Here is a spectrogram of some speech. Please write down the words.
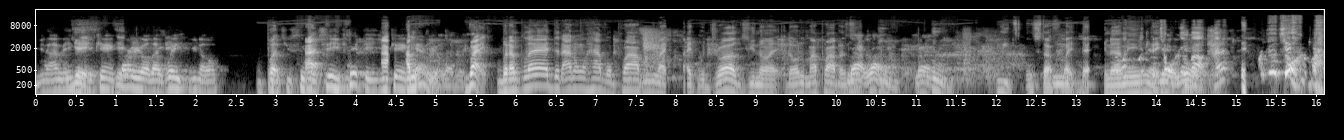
You know what I mean? Yeah, you can't yeah. carry all that weight, you know. But Once you I- 50, you can't I'm- carry all that weight. right. But I'm glad that I don't have a problem like like with drugs. You know, don't my problem is Right, with right, food, right. food, sweets and stuff mm-hmm. like that. You know what I mean? what you Like- talking yeah. about, man? What you talking about?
